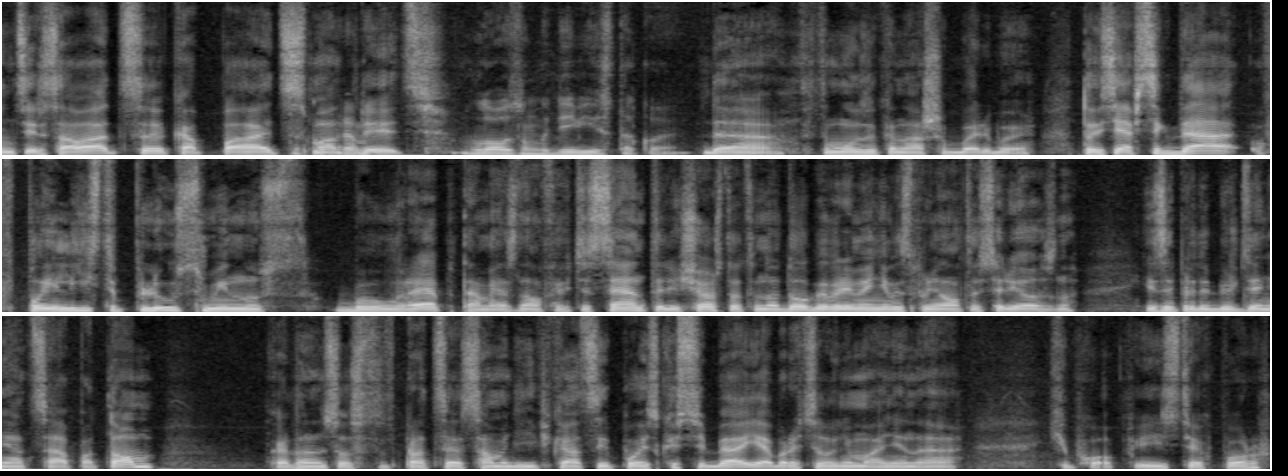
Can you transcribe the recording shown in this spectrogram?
интересоваться, копать, Такой смотреть. Лозунг, девиз такой. Да, это музыка нашей борьбы. То есть я всегда в плейлисте плюс-минус был рэп, там я знал 50 Cent или еще что-то, но долгое время не воспринял это серьезно из-за предубеждения отца. А потом, когда начался этот процесс самоидентификации и поиска себя, я обратил внимание на хип-хоп. И с тех пор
